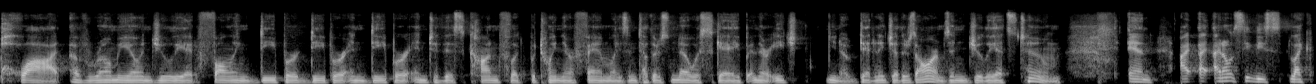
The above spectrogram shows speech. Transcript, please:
plot of Romeo and Juliet falling deeper, deeper, and deeper into this conflict between their families until there's no escape and they're each, you know, dead in each other's arms in Juliet's tomb. And I, I don't see these like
